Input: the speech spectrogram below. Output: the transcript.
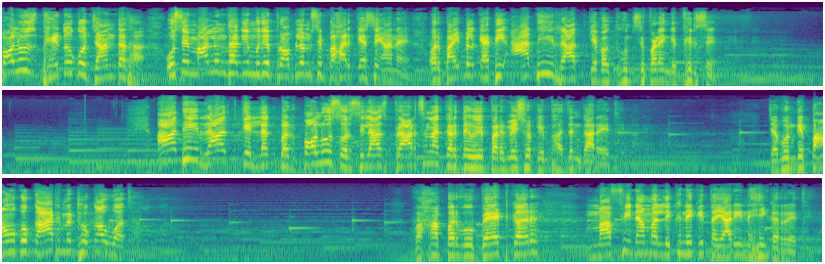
पॉलुस भेदों को जानता था। उसे मालूम था कि मुझे प्रॉब्लम से बाहर कैसे आना है। और बाइबल कहती, आधी रात के वक्त उनसे पढ़ेंगे फिर से। आधी रात के लगभग पॉलुस और सिलास प्रार्थना करते हुए परमेश्वर के भजन गा रहे थे। जब उनके पांवों को काठ में ठोका हुआ था, वहाँ पर वो बैठकर माफीनामा लिखने की तैयारी नहीं कर रहे थे।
